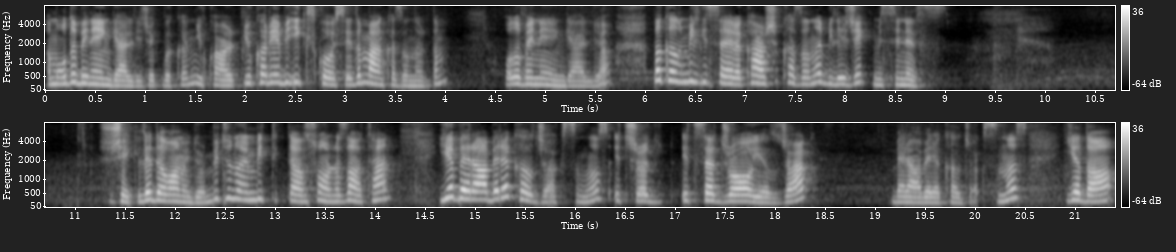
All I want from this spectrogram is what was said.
Ama o da beni engelleyecek bakın. Yukarı, yukarıya bir X koysaydım ben kazanırdım. O da beni engelliyor. Bakalım bilgisayara karşı kazanabilecek misiniz? Şu şekilde devam ediyorum. Bütün oyun bittikten sonra zaten ya berabere kalacaksınız. It's a, it's a draw yazacak. Berabere kalacaksınız. Ya da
